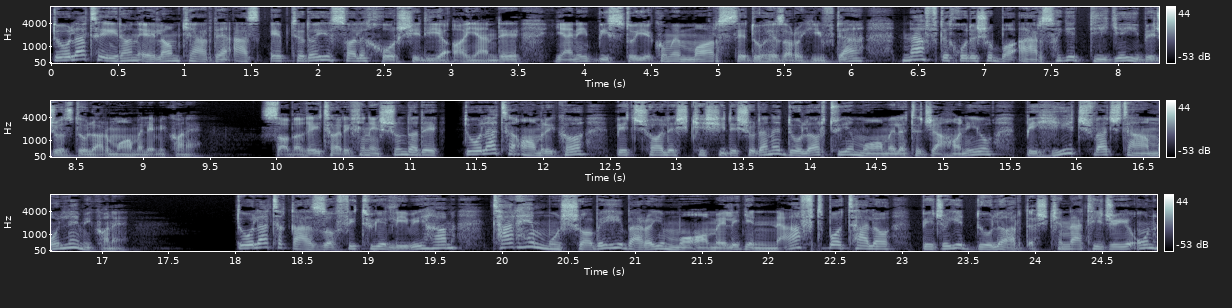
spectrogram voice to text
دولت ایران اعلام کرده از ابتدای سال خورشیدی آینده یعنی 21 مارس 2017 نفت خودش رو با ارزهای دیگه‌ای به جز دلار معامله می‌کنه. سابقه تاریخی نشون داده دولت آمریکا به چالش کشیده شدن دلار توی معاملات جهانی رو به هیچ وجه تحمل نمی‌کنه. دولت قذافی توی لیبی هم طرح مشابهی برای معامله نفت با طلا به جای دلار داشت که نتیجه اون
